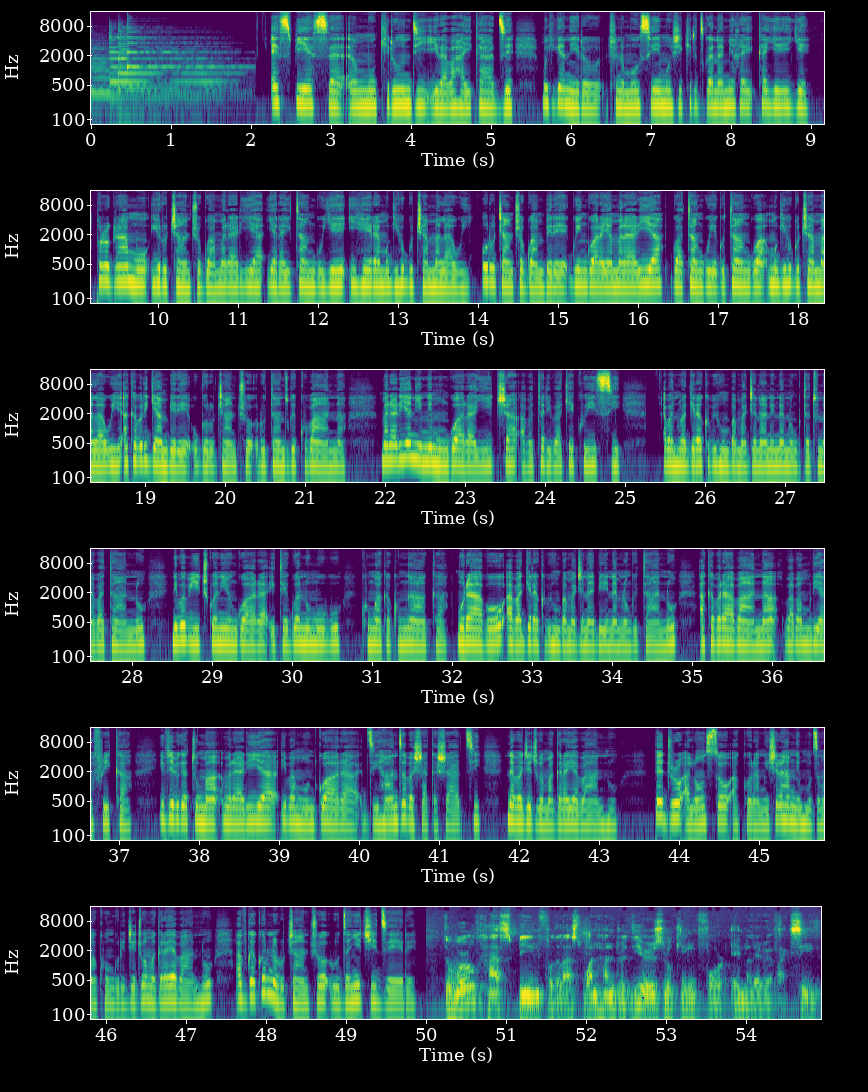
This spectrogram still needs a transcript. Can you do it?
SPS eh, mu kirundi irabahaye ikaze mu kiganiro cuno munsi mushikirizwa na Mireille Kayeye porogaramu y'urucanco rwa malariya yarayitanguye ihera mu gihugu ca Malawi. Urucanco rwa mbere rw'ingwara ya malariya rwatanguye gutangwa mu gihugu ca Malawi akaba ari rya mbere urwo rucanco rutanzwe ku bana. Malariya ni imwe mu ngwara yica abatari bake ku isi. Abantu bagera ku bihumbi amajana ane na mirongo itatu na batanu nibo bicwa n'iyo ngwara iterwa n'umubu ku mwaka ku mwaka. Muri abo abagera ku bihumbi amajana abiri na mirongo itanu akaba ari abana baba muri afurika ivyo bigatuma malariya iba mu ndwara zihanze abashakashatsi n'abajejwe amagara y'abantu. Pedro alonso akora mu ishirahamwe mpuzamakungu rijejwe amagara y'abantu avuga ko runo rucanco ruzanye icizere The world has been for the last 100 years looking for a malaria vaccine.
